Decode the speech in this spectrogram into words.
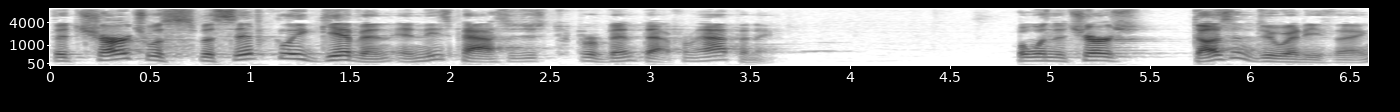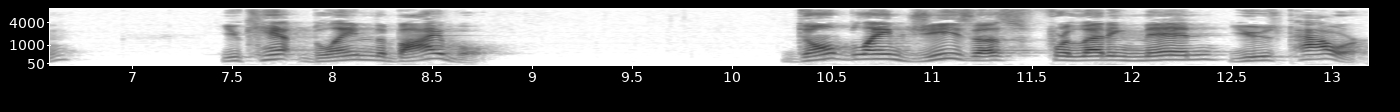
The church was specifically given in these passages to prevent that from happening. But when the church doesn't do anything, you can't blame the Bible. Don't blame Jesus for letting men use power.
